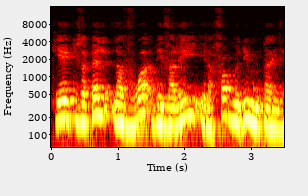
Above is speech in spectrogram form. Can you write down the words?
qui, est- qui s'appelle La voie des vallées et la forme des montagnes.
